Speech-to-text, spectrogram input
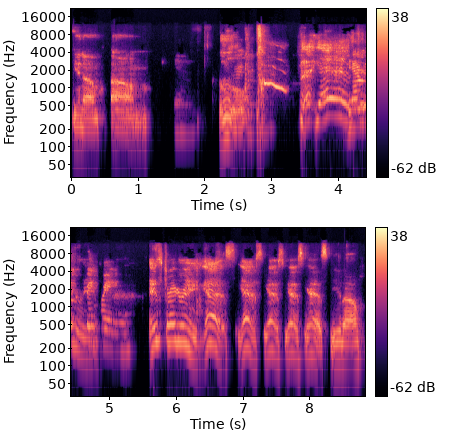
You know. Um Yeah. yeah, it's Very triggering. triggering. It's triggering. Yes, yes, yes, yes, yes. You know.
